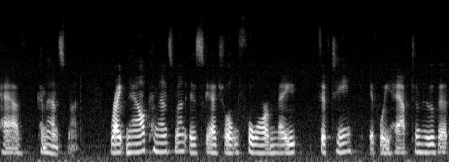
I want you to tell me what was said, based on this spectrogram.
have commencement. Right now, commencement is scheduled for May 15th if we have to move it,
